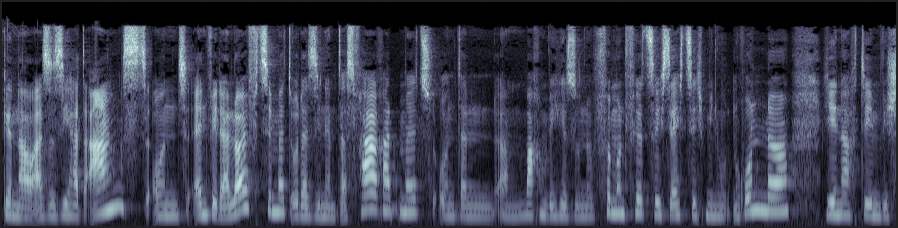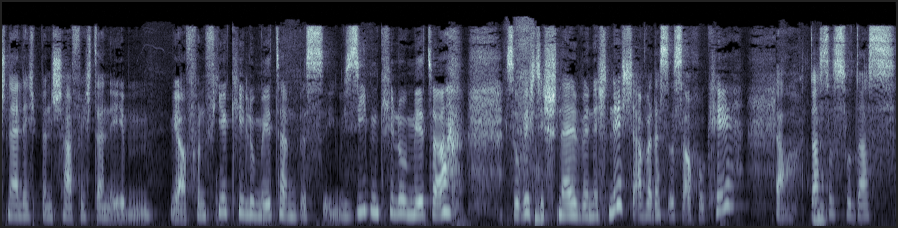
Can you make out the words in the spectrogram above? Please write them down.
Genau, also sie hat Angst und entweder läuft sie mit oder sie nimmt das Fahrrad mit und dann ähm, machen wir hier so eine 45, 60 Minuten Runde. Je nachdem, wie schnell ich bin, schaffe ich dann eben ja von vier Kilometern bis irgendwie sieben Kilometer. So richtig schnell bin ich nicht, aber das ist auch okay. Ja, das ist so das,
